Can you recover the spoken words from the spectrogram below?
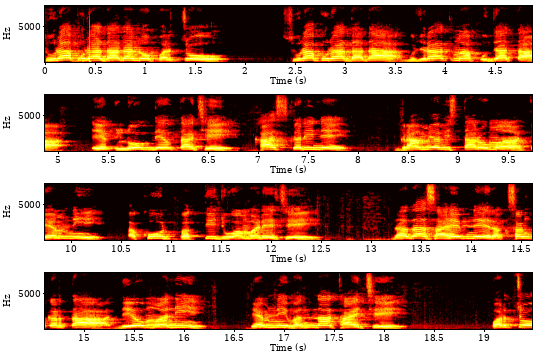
સુરાપુરા દાદાનો પરચો. સુરાપુરા દાદા ગુજરાતમાં પૂજાતા એક લોક દેવતા છે. ખાસ કરીને ગ્રામ્ય વિસ્તારોમાં તેમની અખૂટ ભક્તિ જોવા મળે છે. દાદા સાહેબને રક્ષણ કરતા દેવ માની તેમની વંદના થાય છે. પરચો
